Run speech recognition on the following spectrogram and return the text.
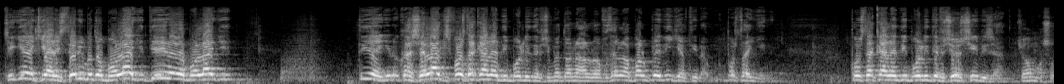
Και γίνανε και οι αριστεροί με τον Πολάκη. Τι έγινε, Πολάκη; Τι έγινε, ο Κασελάκης πώς θα κάνει αντιπολίτευση με τον άλλον, αφού θέλουν να πάρουν παιδί και αυτοί να Πώς θα γίνει. Πώς θα κάνει αντιπολίτευση ο ΣΥΡΙΖΑ; Κι όμως ο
